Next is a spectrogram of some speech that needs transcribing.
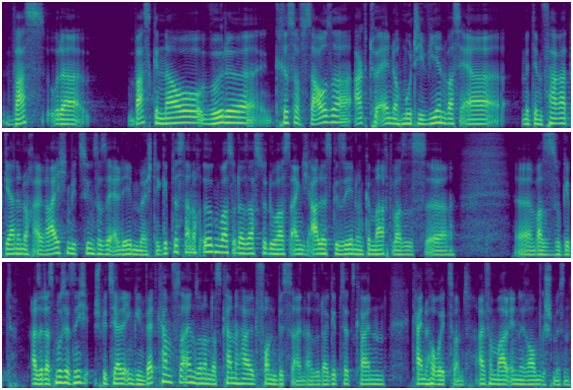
Was oder was genau würde Christoph Sauser aktuell noch motivieren, was er mit dem Fahrrad gerne noch erreichen bzw. erleben möchte? Gibt es da noch irgendwas oder sagst du, du hast eigentlich alles gesehen und gemacht, was es äh, äh, was es so gibt. Also das muss jetzt nicht speziell irgendwie ein Wettkampf sein, sondern das kann halt von bis sein. Also da gibt es jetzt keinen, keinen Horizont. Einfach mal in den Raum geschmissen.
